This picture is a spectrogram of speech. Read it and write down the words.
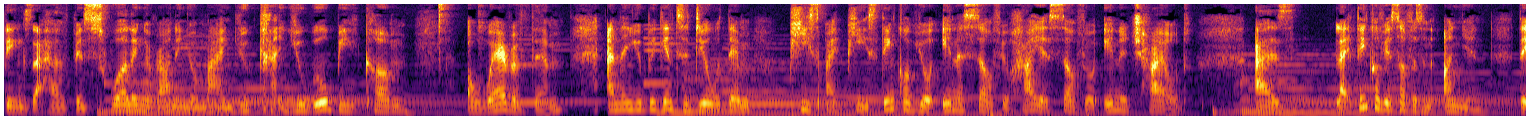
things that have been swirling around in your mind, you can you will become aware of them, and then you begin to deal with them piece by piece. Think of your inner self, your higher self, your inner child as like think of yourself as an onion. The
